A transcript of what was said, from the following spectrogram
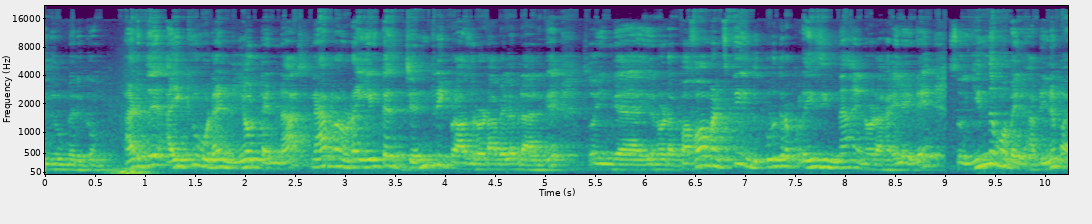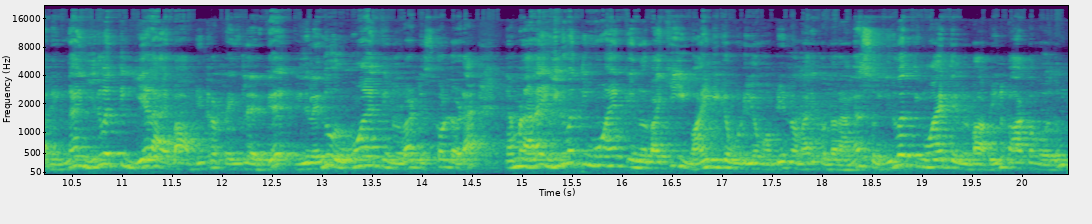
இது ஒன்று இருக்கும். அடுத்து ஐக்யூவோட நியோ டென்னா ஸ்னாப்ட்ராகனோட எயிட்டஸ்ட் ஜென்ட்ரி ப்ராசரோட அவைலபிளாக இருக்குது ஸோ இங்கே இதனோட பர்ஃபார்மன்ஸ்க்கு இது கொடுக்குற ப்ரைஸிங் தான் என்னோட ஹைலைட்டே ஸோ இந்த மொபைல் அப்படின்னு பார்த்தீங்கன்னா இருபத்தி ஏழாயிரம் ரூபாய் அப்படின்ற ப்ரைஸில் இருக்குது இதுலேருந்து ஒரு மூவாயிரத்தி ஐநூறுரூவா டிஸ்கவுண்டோட நம்மளால் இருபத்தி மூவாயிரத்தி ஐநூறுரூவாய்க்கு வாங்கிக்க முடியும் அப்படின்ற மாதிரி கொண்டு வராங்க. ஸோ இருபத்தி மூவாயிரத்தி ஐநூறுபா அப்படின்னு பார்க்கும்போதும்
